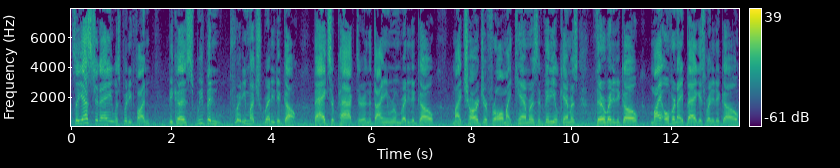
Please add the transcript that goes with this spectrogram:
So yesterday was pretty fun because we've been pretty much ready to go. Bags are packed, they're in the dining room ready to go. My charger for all my cameras and video cameras, they're ready to go. My overnight bag is ready to go.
